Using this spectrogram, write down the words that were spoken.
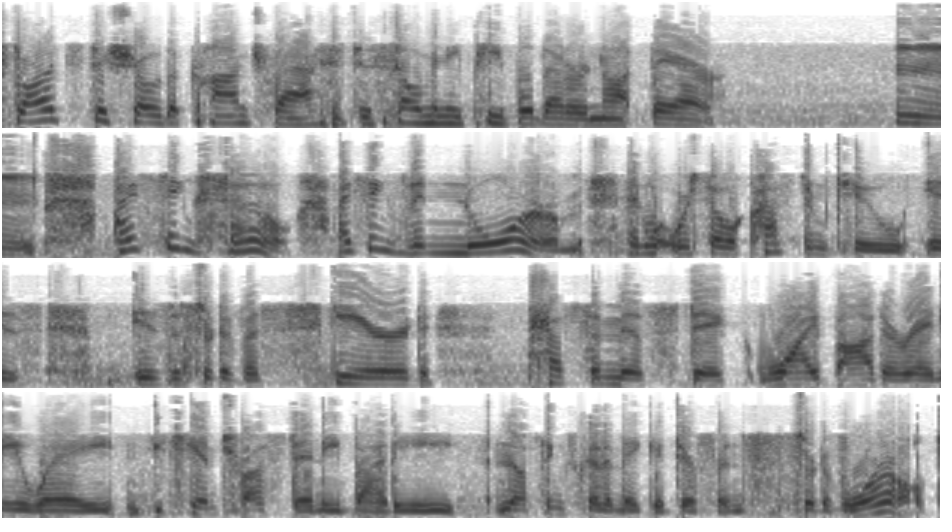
starts to show the contrast to so many people that are not there? Mm, I think so. I think the norm and what we're so accustomed to is is a sort of a scared, pessimistic, why bother anyway? You can't trust anybody. Nothing's going to make a difference sort of world.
